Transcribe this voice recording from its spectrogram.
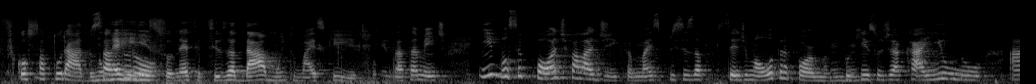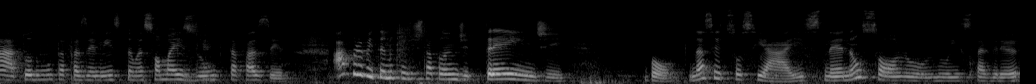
ficou saturado, não é isso, né? Você precisa dar muito mais que isso. Exatamente. E você pode falar dica, mas precisa ser de uma outra forma, uhum. porque isso já caiu no, ah, todo mundo está fazendo isso, então é só mais um que está fazendo. Aproveitando que a gente está falando de trend, bom, nas redes sociais, né, não só no, no Instagram,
